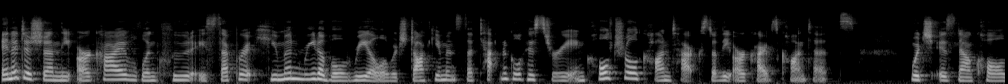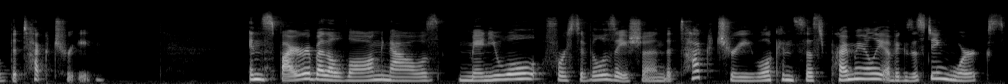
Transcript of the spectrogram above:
In addition, the archive will include a separate human readable reel which documents the technical history and cultural context of the archive's contents which is now called the Tech Tree. Inspired by the Long Now's Manual for Civilization, the Tech Tree will consist primarily of existing works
